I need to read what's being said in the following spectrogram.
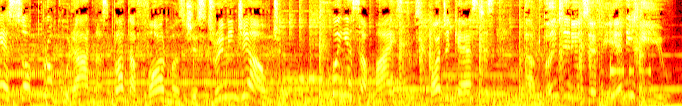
É só procurar nas plataformas de streaming de áudio. Conheça mais dos podcasts da Band News FM Rio.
